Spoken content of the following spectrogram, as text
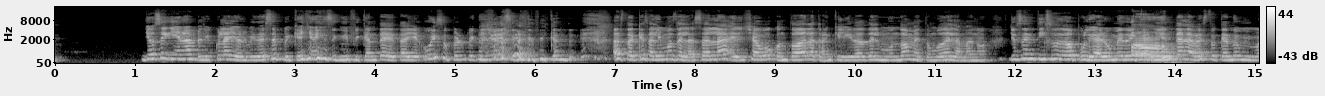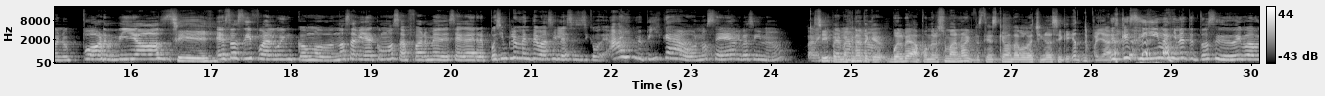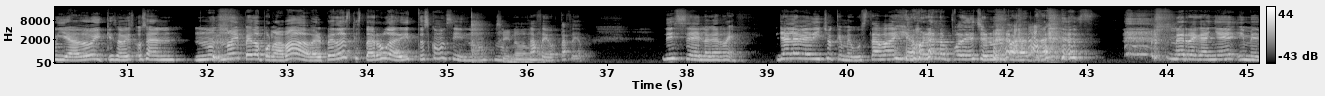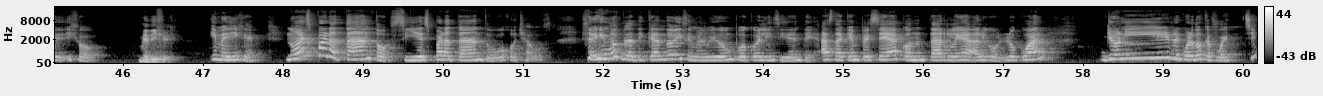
Yo seguí en la película y olvidé ese pequeño e insignificante detalle. Uy, súper pequeño e insignificante. Hasta que salimos de la sala, el chavo con toda la tranquilidad del mundo me tomó de la mano. Yo sentí su dedo pulgar húmedo y caliente a la vez tocando mi mano. ¡Por Dios! Sí. Eso sí fue algo incómodo. No sabía cómo zafarme de ese agarre. Pues simplemente vas y le haces así como de, ay, me pica, o no sé, algo así, ¿no? Para Sí, pero imagínate que vuelve a poner su mano y pues tienes que mandarle la chingada así que ya te para allá. Es que sí, imagínate todo su dedo y babiado y que, ¿sabes? O sea, no, no hay pedo por la baba. El pedo es que está arrugadito. Es como si, no. no Sí, no, Está no. feo, está feo. Dice, la agarré. Ya le había dicho que me gustaba y ahora no podía echarme para atrás. me regañé y me dijo, Me dije. Y me dije, no es para tanto, sí es para tanto, ojo chavos. Seguimos platicando y se me olvidó un poco el incidente, hasta que empecé a contarle algo, lo cual yo ni recuerdo qué fue. ¿Sí?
